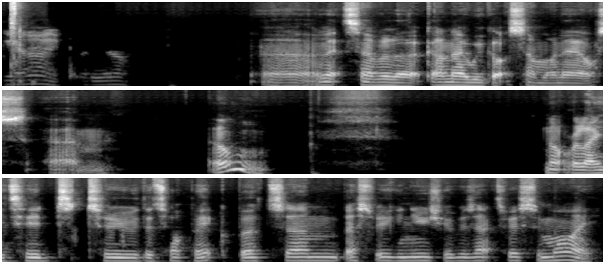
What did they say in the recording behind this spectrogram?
Yeah, no, uh, let's have a look. I know we got someone else. Um, oh, not related to the topic, but um, best vegan YouTubers, activists, and why?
